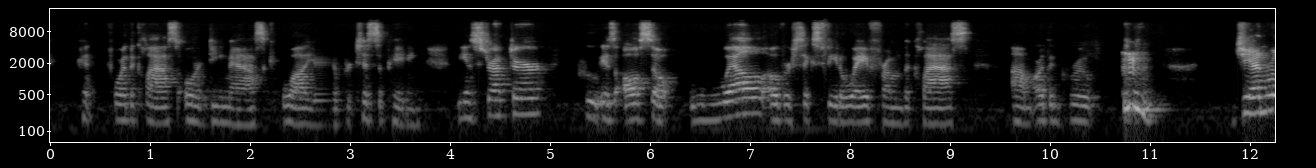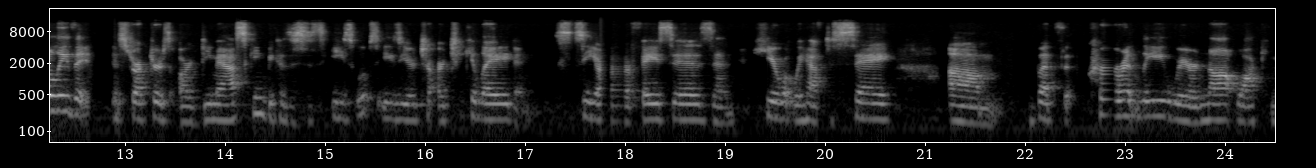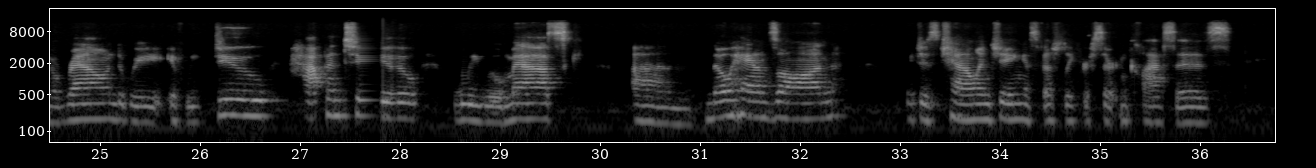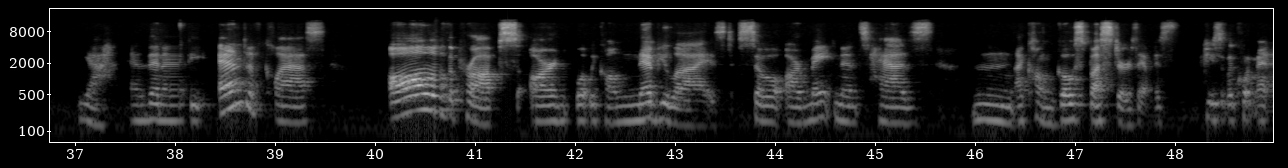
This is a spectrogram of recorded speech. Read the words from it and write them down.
for the class or demask while you're participating. The instructor, who is also well over six feet away from the class um, or the group, generally the instructors are demasking because it's easy, whoops, easier to articulate and see our faces and hear what we have to say. Um, but the, currently we're not walking around. We, if we do happen to, we will mask. Um, no hands on, which is challenging, especially for certain classes. Yeah, and then at the end of class, all of the props are what we call nebulized. So our maintenance has, mm, I call them Ghostbusters. They have this piece of equipment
